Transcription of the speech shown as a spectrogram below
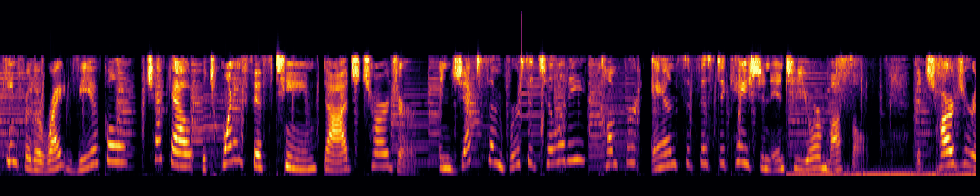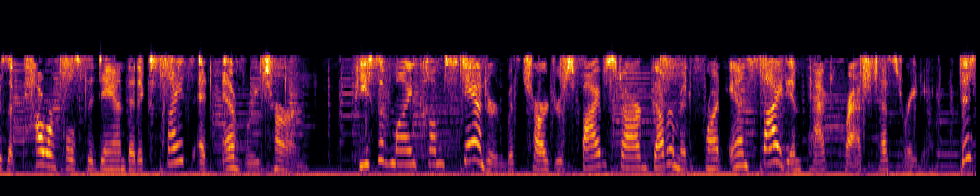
Looking for the right vehicle? Check out the 2015 Dodge Charger. Inject some versatility, comfort, and sophistication into your muscle. The Charger is a powerful sedan that excites at every turn. Peace of mind comes standard with Charger's five-star government front and side impact crash test rating. This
